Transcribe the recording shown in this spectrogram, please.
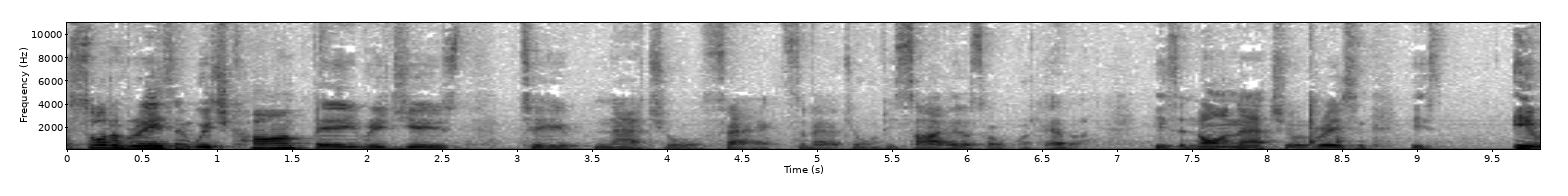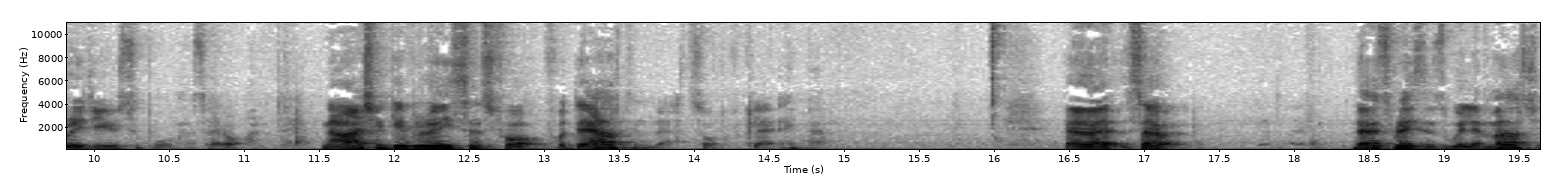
sort of reason which can't be reduced to natural facts about your desires or whatever. Is a non natural reason, is irreducible, and so on. Now, I should give reasons for, for doubting that sort of claim. Uh, so, those reasons will emerge,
